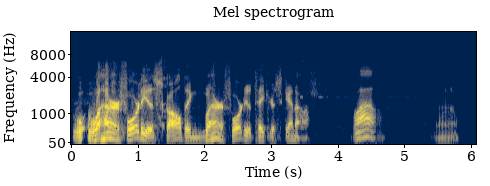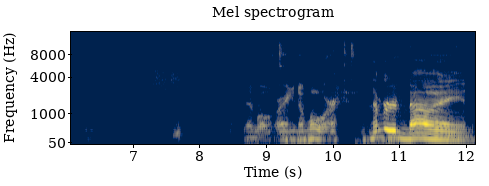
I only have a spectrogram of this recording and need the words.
140 is scalding. 140 will take your skin off. Wow. Wow. It won't rain no more. Number nine.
